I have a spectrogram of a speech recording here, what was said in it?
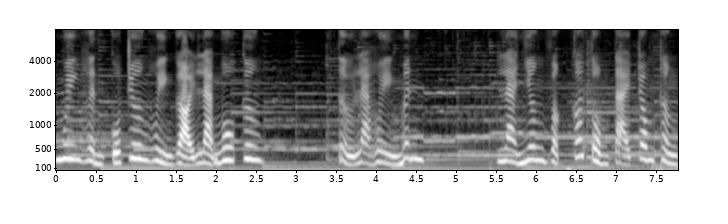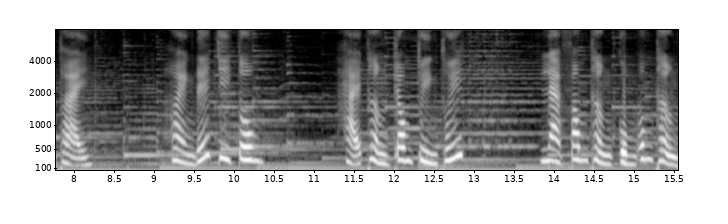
Nguyên hình của Trương Huyền gọi là Ngô Cương. Tự là huyền minh là nhân vật có tồn tại trong thần thoại. Hoàng đế Chi Tôn, Hải thần trong truyền thuyết, Là phong thần cùng ung thần.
